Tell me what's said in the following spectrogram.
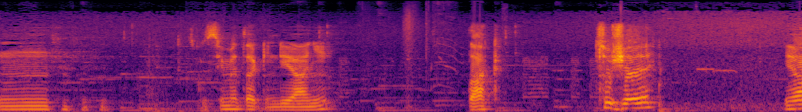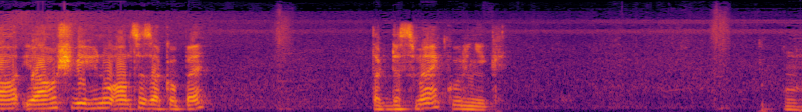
Mm. Zkusíme tak, indiáni. Tak. Cože? Já, já ho švihnu a on se zakope? Tak kde jsme, kurník? Oh.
